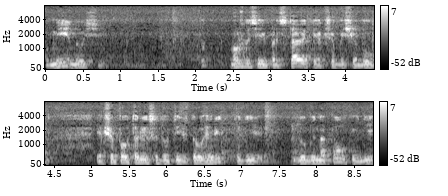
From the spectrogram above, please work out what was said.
в мінусі. От можна собі представити, якщо б ще був, якщо повторився 2002 рік, тоді зуби на полку, йди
